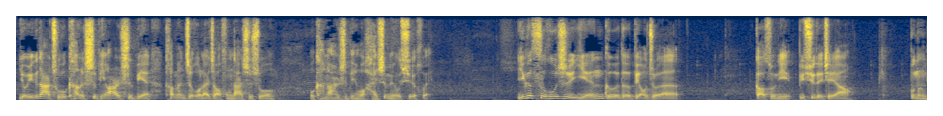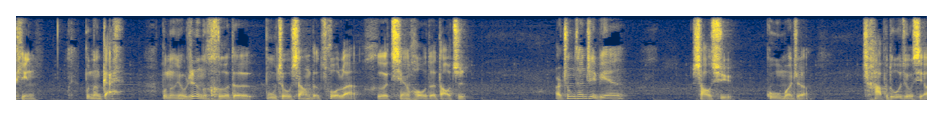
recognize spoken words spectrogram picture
有一个大厨看了视频二十遍，看完之后来找冯大师说，我看了二十遍，我还是没有学会。一个似乎是严格的标准，告诉你必须得这样，不能停，不能改，不能有任何的步骤上的错乱和前后的倒置。而中餐这边，少许估摸着，差不多就行，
